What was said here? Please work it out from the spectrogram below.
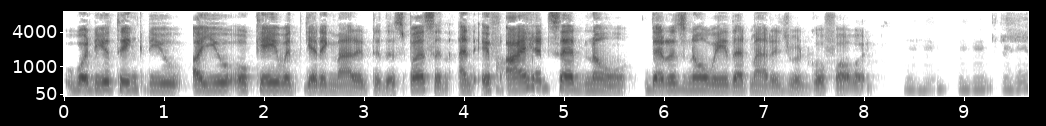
"What do you think? Do you are you okay with getting married to this person?" And if I had said no, there is no way that marriage would go forward. Mm-hmm, mm-hmm, mm-hmm.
